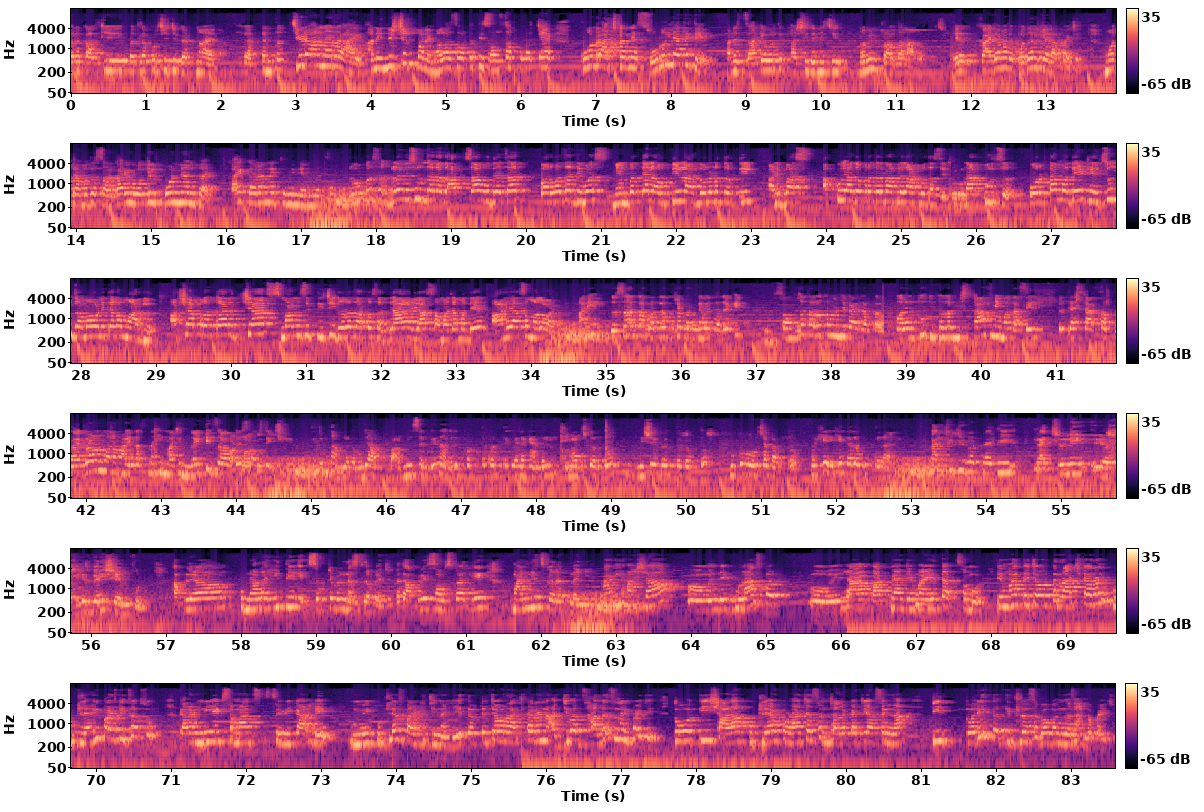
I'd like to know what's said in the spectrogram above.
खरं कालची बदलापूरची जी घटना आहे ना अत्यंत चिड आणणार आहे. आणि निश्चितपणे मला असं वाटतं ती संस्था कुणाची आहे कोण राजकारणी सोडून द्या तिथे. आणि जागेवरती फाशी देण्याची नवीन प्रावधान आलं पाहिजे. हे कायद्यामध्ये बदल केला पाहिजे. मग त्यामध्ये सरकारी वकील कोण नेमताय काय कारण नाही तुम्ही नेमण्याचं? लोक सगळं विसरून जातात. आजचा उद्याचा परवाचा दिवस मेणबत्त्या लावतील आंदोलन करतील आणि बस. अक्कू यादव प्रकरण आपल्याला आठवत असेल. नागपूरचं. कोर्टामध्ये ठेचून जमावाने त्याला मारलं. अशा प्रकारच्या मानसिकतेची गरज आता सध्या या समाजामध्ये आहे असं मला वाटतं. आणि जसं आता बदलापूरच्या घटनेमध्ये झालं की संस्था चालवतं म्हणजे काय करतात परंतु तिथं जर मी स्टाफ नेमत असेल तर त्या स्टाफचा बॅकग्राऊंड मला माहीत असणं ही माझी नैतिक जबाबदारी संस्थेची. आहे तिथून थांबलं का? म्हणजे आम्ही सगळे नागरिक फक्त प्रत्येक वेळेला कॅन्डल मार्च करतो विषय व्यक्त करतो मुकमोर्चा काढतो. मग हे हे त्याला उत्तर आहे. कालची जी घटना आहे ती naturally it is very shameful आपल्या कुणालाही ते एक्सेप्टेबल नसलं पाहिजे. तर आपले संस्कार हे मान्यच करत नाहीये. आणि अशा म्हणजे गुणास्पद ह्या बातम्या जेव्हा येतात समोर तेव्हा त्याच्यावर तर राजकारण कुठल्याही पार्टीचं असो. कारण मी एक समाजसेविका आहे मी कुठल्याच पार्टीची नाहीये तर त्याच्यावर राजकारण अजिबात झालंच नाही पाहिजे. तो ती शाळा कुठल्या कोणाच्या संचालकाची असेल ना ती त्वरित तिथलं सगळं बंद झालं पाहिजे.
